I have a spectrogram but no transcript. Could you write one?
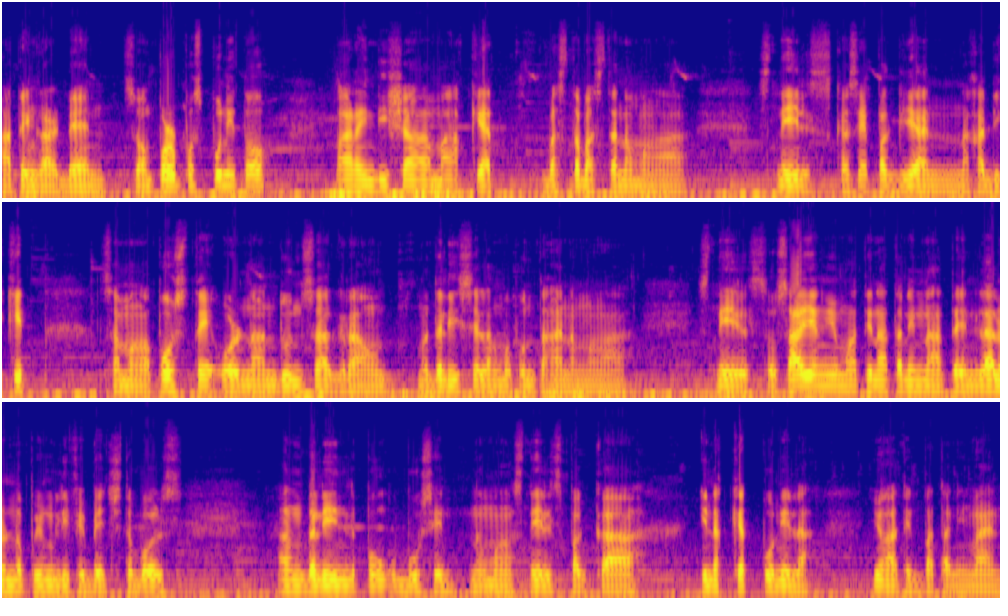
ating garden. So ang purpose po nito para hindi siya maakyat basta-basta ng mga snails kasi pag yan nakadikit sa mga poste or nandun sa ground, madali silang mapuntahan ng mga snails. So sayang yung mga tinatanim natin, lalo na po yung leafy vegetables. Ang dali pong ubusin ng mga snails pagka inakyat po nila yung ating pataniman.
